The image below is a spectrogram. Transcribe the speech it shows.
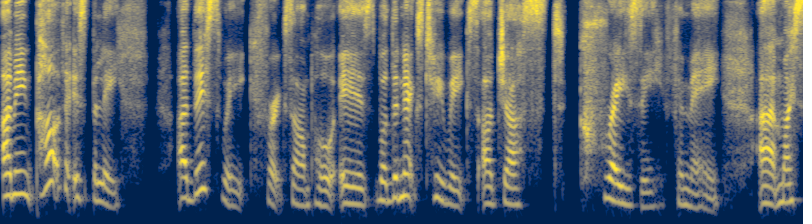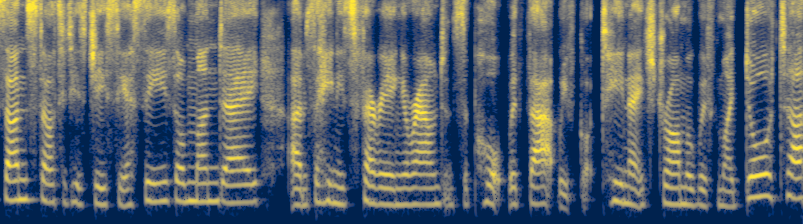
i mean part of it is belief uh, this week, for example, is well, the next two weeks are just crazy for me. Uh, my son started his GCSEs on Monday, um, so he needs ferrying around and support with that. We've got teenage drama with my daughter.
